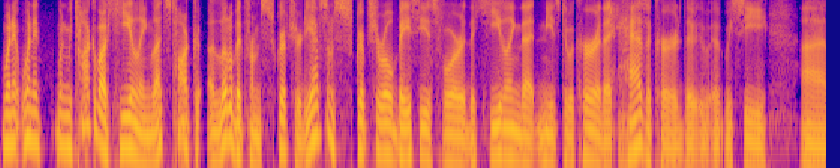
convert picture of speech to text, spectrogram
When it when it when we talk about healing, let's talk a little bit from Scripture. Do you have some scriptural bases for the healing that needs to occur, that has occurred, that we see uh,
